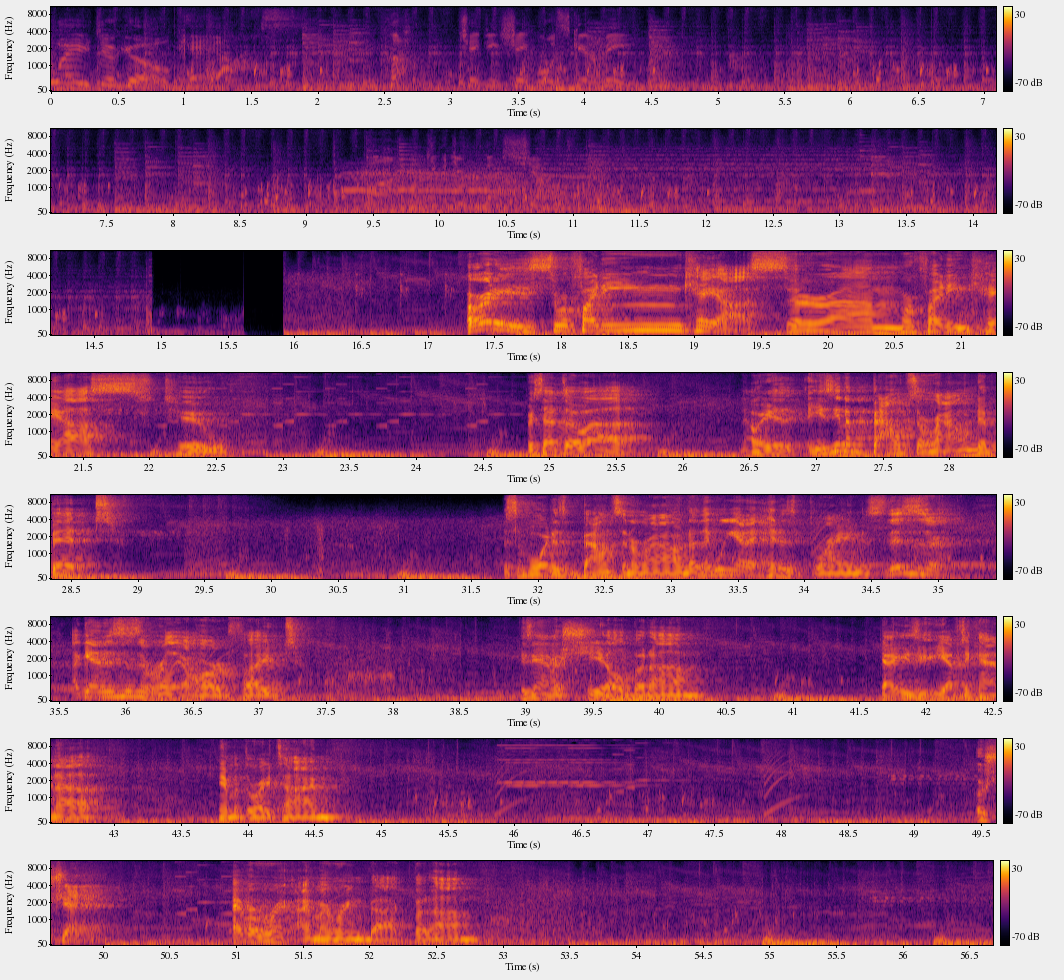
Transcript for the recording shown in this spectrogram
Way to go, Chaos! Ha! Changing shape won't scare me. So we're fighting Chaos, or um, we're fighting Chaos 2. We just have to, uh, now he, he's gonna bounce around a bit. Just avoid his bouncing around. I think we gotta hit his brain. This, this is, a, again, this isn't really a hard fight. He's gonna have a shield, but, um, yeah, you have to kind of hit him at the right time. Oh shit. I have a ring I have my ring back, but um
